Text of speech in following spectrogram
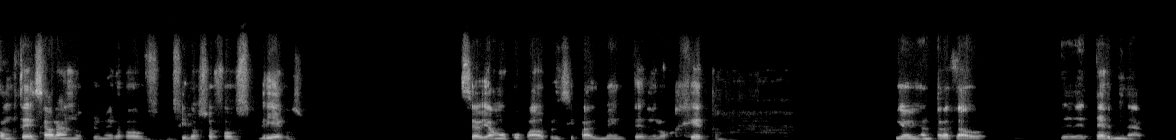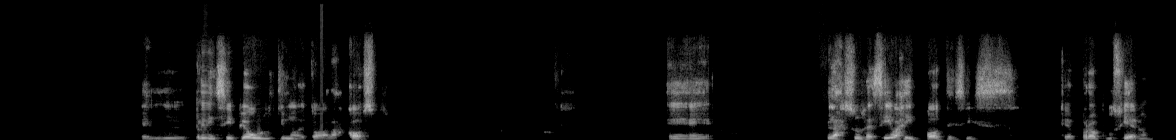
Como ustedes sabrán, los primeros filósofos griegos se habían ocupado principalmente del objeto y habían tratado de determinar el principio último de todas las cosas. Eh, las sucesivas hipótesis que propusieron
